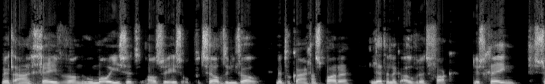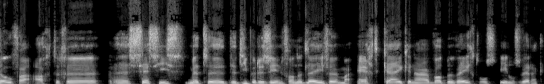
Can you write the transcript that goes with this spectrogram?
werd aangegeven van hoe mooi is het als we eens op hetzelfde niveau met elkaar gaan sparren, letterlijk over het vak. Dus geen sofa-achtige uh, sessies met uh, de diepere zin van het leven, maar echt kijken naar wat beweegt ons in ons werk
